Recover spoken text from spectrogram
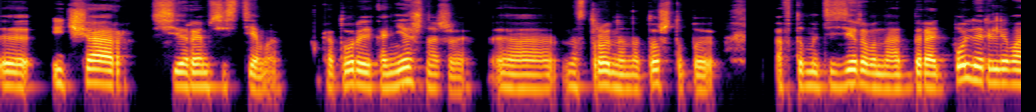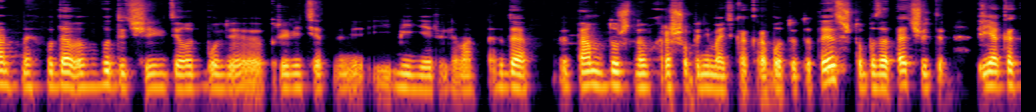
э, HR CRM-системы, которые, конечно же, э, настроены на то, чтобы автоматизированно отбирать более релевантных, в выдаче их делать более приоритетными и менее релевантных. Да, там нужно хорошо понимать, как работает ЭТС, чтобы затачивать. Я как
